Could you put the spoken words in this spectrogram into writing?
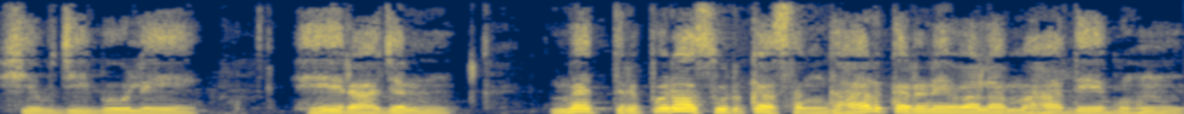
शिव जी बोले, हे राजन, मैं त्रिपुरा सुर का संहार करने वाला महादेव हूँ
